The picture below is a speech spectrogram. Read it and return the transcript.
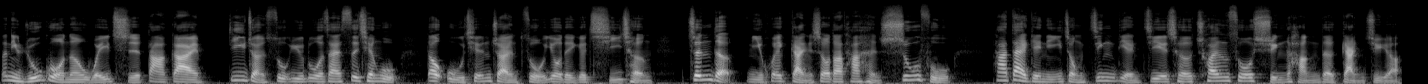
那你如果呢维持大概。低转速域落在四千五到五千转左右的一个骑乘，真的你会感受到它很舒服，它带给你一种经典街车穿梭巡航的感觉啊，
